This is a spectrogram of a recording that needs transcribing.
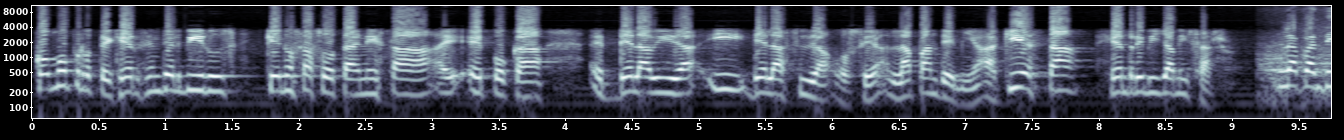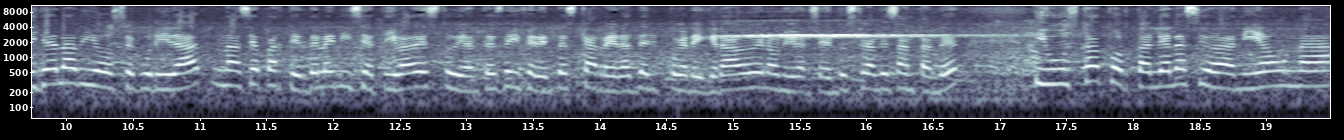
cómo protegerse del virus que nos azota en esta eh, época eh, de la vida y de la ciudad, o sea, la pandemia. Aquí está Henry Villamizar. La pandilla de la bioseguridad nace a partir de la iniciativa de estudiantes de diferentes carreras del pregrado de la Universidad Industrial de Santander y busca aportarle a la ciudadanía una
